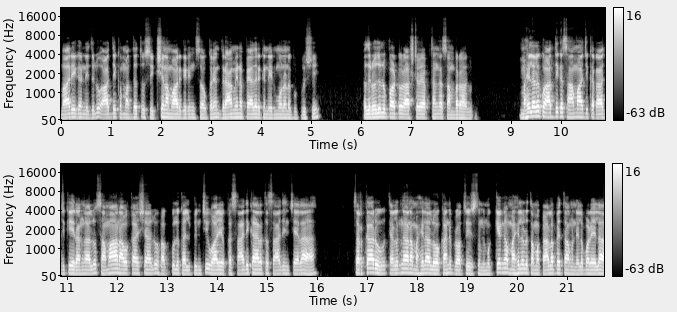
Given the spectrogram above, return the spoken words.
భారీగా నిధులు ఆర్థిక మద్దతు శిక్షణ మార్కెటింగ్ సౌకర్యం గ్రామీణ పేదరిక నిర్మూలనకు కృషి పది రోజుల పాటు రాష్ట్ర వ్యాప్తంగా సంబరాలు. మహిళలకు ఆర్థిక సామాజిక రాజకీయ రంగాల్లో సమాన అవకాశాలు హక్కులు కల్పించి వారి యొక్క సాధికారత సాధించేలా సర్కారు తెలంగాణ మహిళా లోకాన్ని ప్రోత్సహిస్తుంది. ముఖ్యంగా మహిళలు తమ కాళ్ళపై తాము నిలబడేలా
